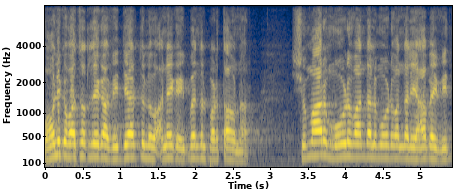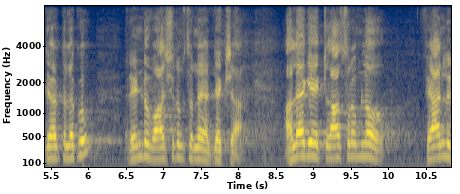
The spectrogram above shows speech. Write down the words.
మౌలిక వసతులు విద్యార్థులు అనేక ఇబ్బందులు పడుతూ ఉన్నారు. సుమారు మూడు వందల మూడు వందల యాభై విద్యార్థులకు రెండు వాష్రూమ్స్ ఉన్నాయి అధ్యక్ష. అలాగే క్లాస్ రూమ్లో ఫ్యాన్లు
